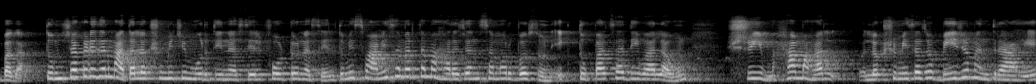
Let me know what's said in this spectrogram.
बघा तुमच्याकडे जर माता लक्ष्मीची मूर्ती नसेल फोटो नसेल तुम्ही स्वामी समर्थ महाराजांसमोर बसून एक तुपाचा दिवा लावून श्रीम हा महालक्ष्मीचा जो बीज मंत्र आहे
